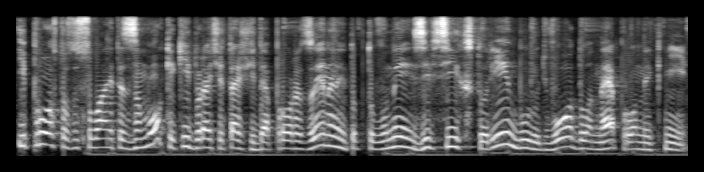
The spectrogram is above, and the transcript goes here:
і просто засуваєте замок, який, до речі, теж йде прорезинений, тобто вони зі всіх сторін будуть водонепроникні.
